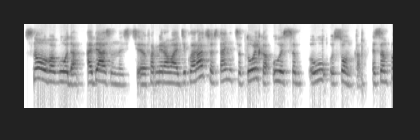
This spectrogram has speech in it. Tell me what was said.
С нового года обязанность э, формировать декларацию останется только у, СМ, у СОНКа. СМП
